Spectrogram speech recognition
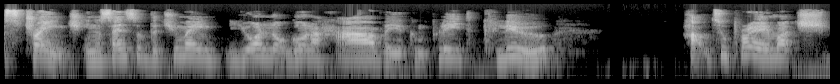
strange in the sense of that you may you are not gonna have a complete clue how to pretty much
